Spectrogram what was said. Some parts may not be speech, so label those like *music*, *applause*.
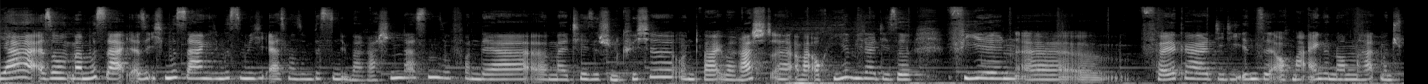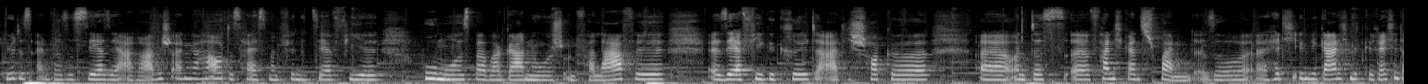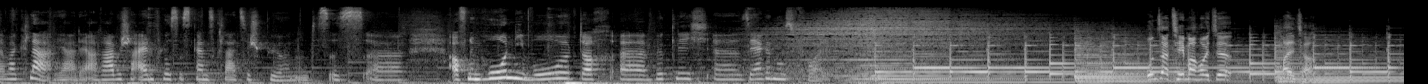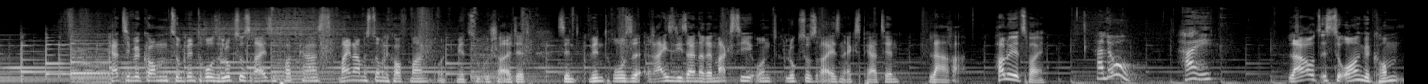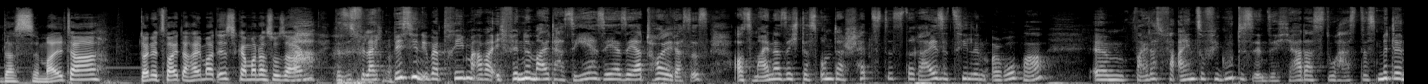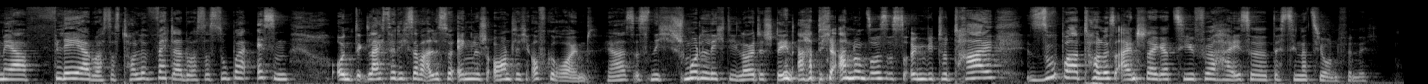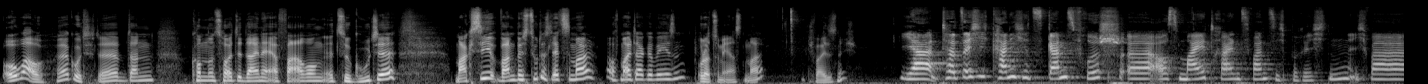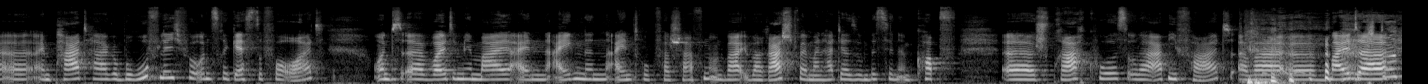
Ja, also man muss sagen, also ich muss sagen, ich musste mich erstmal so ein bisschen überraschen lassen, so von der äh, maltesischen Küche und war überrascht, äh, aber auch hier wieder diese vielen äh, Völker, die die Insel auch mal eingenommen hat. Man spürt es einfach, es ist sehr, sehr arabisch angehaut. Das heißt, man findet sehr viel Hummus, Baba Ganoush und Falafel, äh, sehr viel gegrillte Artischocke. Äh, und das äh, fand ich ganz spannend. Also hätte ich irgendwie gar nicht mit gerechnet, aber klar, ja, der arabische Einfluss ist ganz klar zu spüren. Und es ist auf einem hohen Niveau doch wirklich sehr genussvoll. Unser Thema heute Malta. Herzlich willkommen zum Windrose Luxusreisen Podcast. Mein Name ist Dominik Hoffmann und mir zugeschaltet sind Windrose Reisedesignerin Maxi und Luxusreisen-Expertin Lara. Hallo ihr zwei. Hallo. Hi. Lara, uns ist zu Ohren gekommen, dass Malta deine zweite Heimat ist, kann man das so sagen? Ja, das ist vielleicht ein bisschen übertrieben, aber ich finde Malta sehr, sehr, sehr toll. Das ist aus meiner Sicht das unterschätzteste Reiseziel in Europa ähm, weil das vereint so viel Gutes in sich. Ja, dass du hast das Mittelmeer Flair, du hast das tolle Wetter, du hast das super Essen und gleichzeitig ist aber alles so englisch ordentlich aufgeräumt. Ja, es ist nicht schmuddelig, die Leute stehen *laughs* artig an und so. Es ist irgendwie total super tolles Einsteigerziel für heiße Destinationen, finde ich. Oh wow, ja gut, äh, dann kommen uns heute deine Erfahrungen äh, zugute. Maxi, wann bist du das letzte Mal auf Malta gewesen? Oder zum ersten Mal? Ich weiß es nicht. Ja, tatsächlich kann ich jetzt ganz frisch äh, aus Mai 23 berichten. Ich war äh, ein paar Tage beruflich für unsere Gäste vor Ort und äh, wollte mir mal einen eigenen Eindruck verschaffen und war überrascht, weil man hat ja so ein bisschen im Kopf äh, Sprachkurs oder Abifahrt, aber äh, *laughs* Malta,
